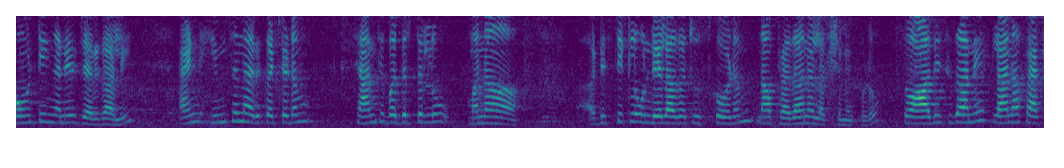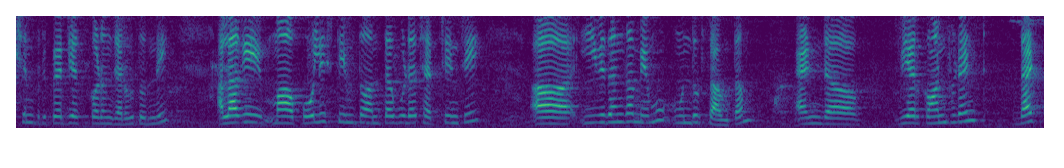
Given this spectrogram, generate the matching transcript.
కౌంటింగ్ అనేది జరగాలి. అండ్ హింసను అరికట్టడం శాంతి భద్రతలు మన డిస్టిక్లో ఉండేలాగా చూసుకోవడం నా ప్రధాన లక్ష్యం ఇప్పుడు. సో ఆ దిశగానే ప్లాన్ ఆఫ్ యాక్షన్ ప్రిపేర్ చేసుకోవడం జరుగుతుంది. అలాగే మా పోలీస్ టీంతో అంతా కూడా చర్చించి ఈ విధంగా మేము ముందుకు సాగుతాం. అండ్ వీఆర్ కాన్ఫిడెంట్ దట్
